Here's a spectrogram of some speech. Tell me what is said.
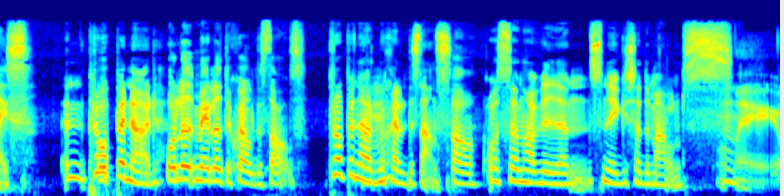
nice. En proper nörd. Och li- med lite självdistans. Proper nörd med självdistans. Ja. Och sen har vi en snygg Södermalms... Nej.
